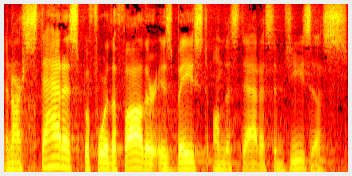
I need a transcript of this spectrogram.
and our status before the Father is based on the status of Jesus.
